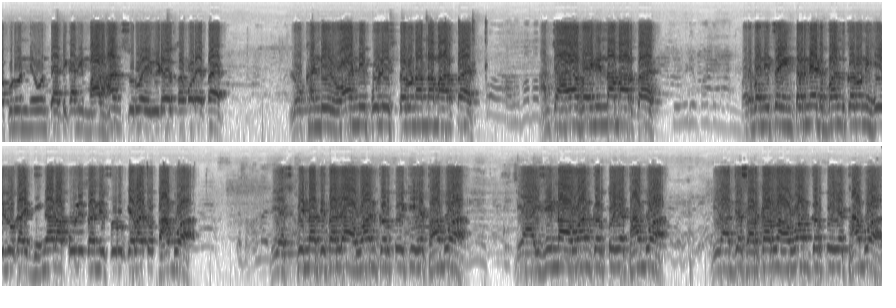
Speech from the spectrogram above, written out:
पकडून नेऊन त्या ठिकाणी मारहाण सुरू आहे. व्हिडिओ समोर येतात लोखंडी रोहांनी पोलीस तरुणांना मारतायत. आमच्या आया बहिणींना मारतायत. परभणीचं इंटरनेट बंद करून हे जो काही धिंगाणा पोलिसांनी सुरू केलाय तो थांबवा. मी एसपींना तिथले आव्हान करतोय की हे थांबवा. मी आयजींना आव्हान करतोय हे थांबवा. मी राज्य सरकारला आव्हान करतोय हे थांबवा.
